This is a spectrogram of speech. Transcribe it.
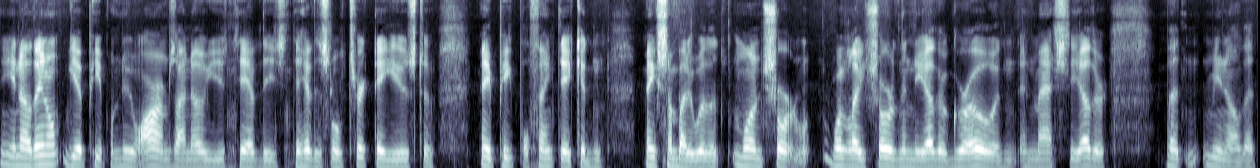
you know, they don't give people new arms. I know you they have these, they have this little trick they use to make people think they can make somebody with one short, one leg shorter than the other grow and, and match the other but you know that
